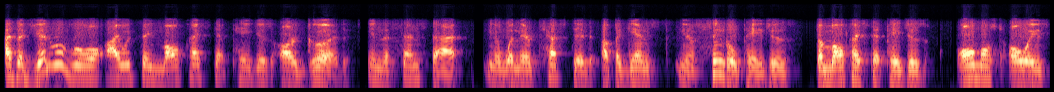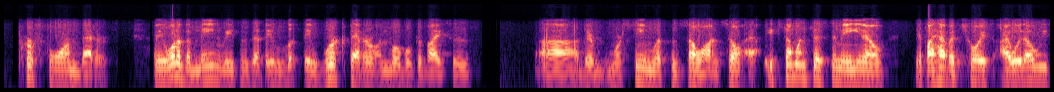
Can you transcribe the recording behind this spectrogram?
as a general rule, I would say multi-step pages are good in the sense that you know, when they're tested up against you know, single pages, the multi-step pages almost always perform better. I mean, one of the main reasons that they look, they work better on mobile devices, uh, they're more seamless and so on. So uh, if someone says to me, you know, if I have a choice, I would always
